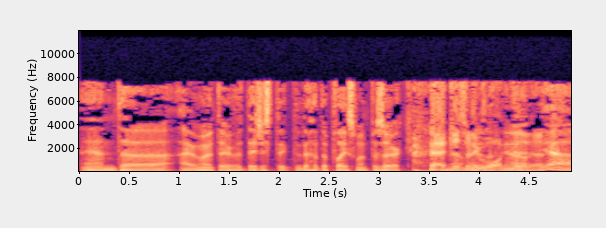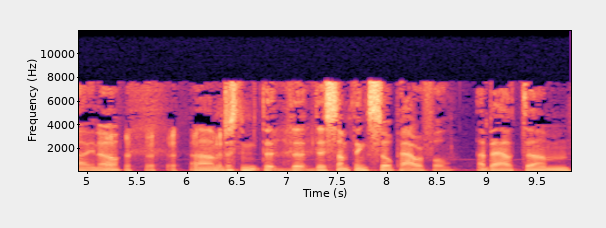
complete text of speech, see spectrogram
and uh, I went there. They just the, the, place went berserk. Just know, when you walked know, in, huh? Yeah, you know. um, just the, the, there's something so powerful about um,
